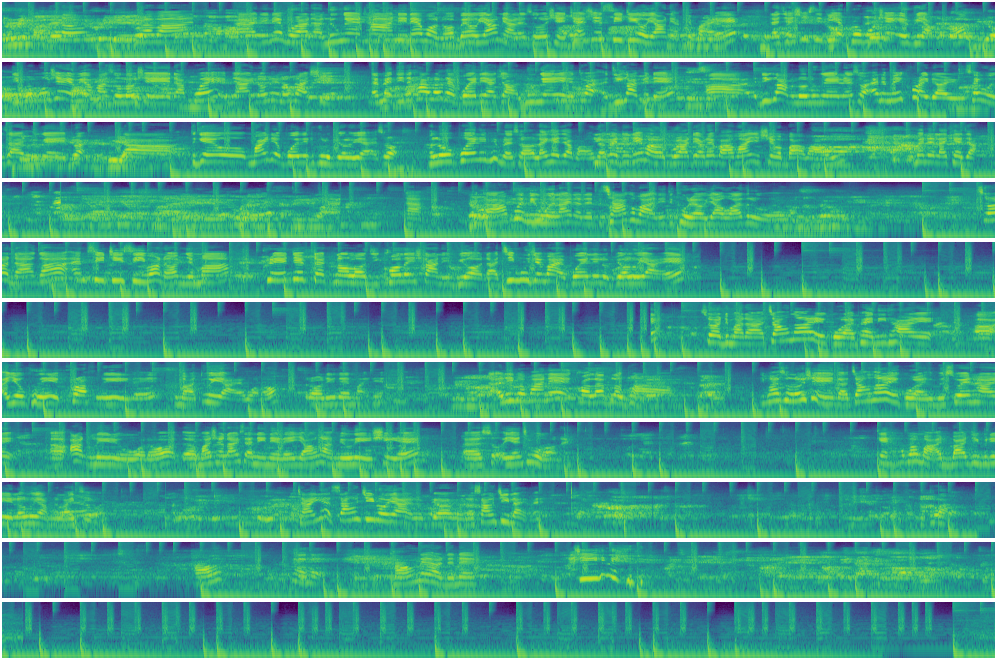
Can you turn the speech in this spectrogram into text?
သူတို့တွေပါလဲသူတို့တွေရဲ့ဘူရာပါဝါသနာပါအဲဒီနေ့ဘူရာဒါလူငယ်ထားအနေနဲ့ပေါ့နော်ဘယ်ကိုရောက်နေရလဲဆိုလို့ရှိရင် Junction City ကိုရောက်နေတာဖြစ်ပါတယ်ဒါ Junction City ရဲ့ promotion area ပေါ့နော်ဒီ promotion area မှာဆိုလို့ရှိရင်ဒါပွဲအများကြီးလုံးနေလုံးတာရှိတယ်ဒါပေမဲ့ဒီတစ်ခါလောက်တဲ့ပွဲတွေကကြောင့်လူငယ်တွေအတွက်အဓိကဖြစ်တယ်အာအဓိကဘယ်လိုလူငယ်တွေလဲဆိုတော့ anime character တွေကိုစိတ်ဝင်စားတဲ့လူငယ်တွေအတွက်ဒါတကယ်ကိုမိုက်တဲ့ပွဲလေးတစ်ခုလို့ပြောလို့ရတယ်ဆိုတော့ဘယ်လိုပွဲလေးဖြစ်မလဲဆိုတော့လိုက်ခဲ့ကြပါဦးဒါပေမဲ့ဒီနေ့မှာတော့ဘူရာတယောက်နဲ့ဘာမှရင်ရှင်းမပါပါဘူးဒါပေမဲ့လည်းလိုက်ခဲ့ကြ ဟာတကားဖွင့်ပြီးဝင်လိုက်တာတဲ့တခြားကဘာလေးတစ်ခုတည်းကိုရောက်သွားသလိုပဲပေါ့နော်ဆိုတော့ဒါက MCTC ပေါ့နော်မြန်မာ Creative Technology College ကနေပြီးတော့ဒါကြီးမှုချင်းမရဲ့ပွဲလေးလို့ပြောလို့ရတယ် ဆိုတော့ဒီမှာဒါအကြောင်းသားတွေကိုယ်တိုင်ဖန်တီးထားတဲ့အာအယုတ်ကလေးတွေ craft လေးတွေလည်းဒီမှာတွေ့ရတယ်ပေါ့နော်တော်တော်လေးလည်းမိုက်တယ်အလီဘာဘာနဲ့ collab လုပ်ထားတာဒီမှာဆိုလို့ရှိရင်ဒါအကြောင်းသားတွေကိုယ်တိုင်ဒီမှာဆွဲထားတဲ့အာ art လေးတွေကိုပေါ့နော် merchandise အနေနဲ့လည်းရောင်းတာမျိုးလေးရှိတယ်အဲဆိုအရင်ချို့ကောင်းတယ်ကဲဟိုဘက်မှာဘာ activity တွေလုပ်လို့ရမလဲလိုက်ကြည့်အောင်ဒါကြီးကစောင်းကြည့်လို့ရတယ်လို့ပြောရပါတော့စောင်းကြည့်လိုက်မယ် ဟောင်းဟဲ့ဟဲ့ခေါင်းနဲ့တော့နည်းနည်းကြီးနေ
